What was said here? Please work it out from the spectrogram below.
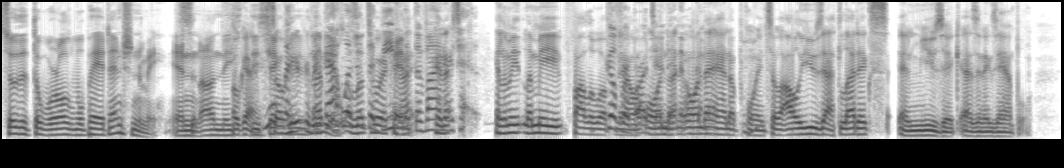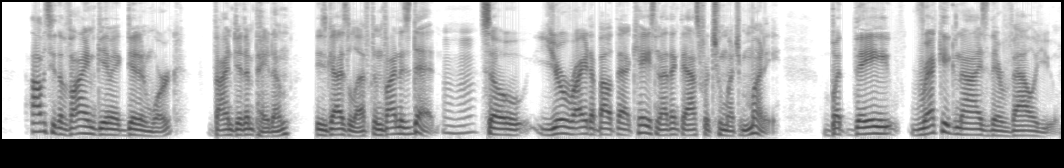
so that the world will pay attention to me. And on these, okay, these Yeah, so here, let me, that wasn't the Latoya, beef can that I- the can I- Viners had. And let me let me follow up Go now on the, on the. Anna point. So I'll use athletics and music as an example. Obviously, the Vine gimmick didn't work. Vine didn't pay them. These guys left, and Vine is dead. Mm-hmm. So you're right about that case, and I think they asked for too much money, but they recognize their value,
